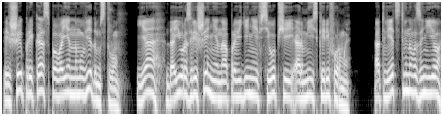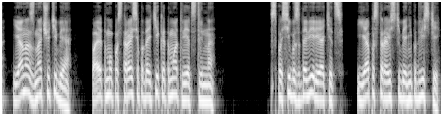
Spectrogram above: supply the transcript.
«Пиши приказ по военному ведомству. Я даю разрешение на проведение всеобщей армейской реформы. Ответственного за нее я назначу тебя, поэтому постарайся подойти к этому ответственно». «Спасибо за доверие, отец. Я постараюсь тебя не подвести.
